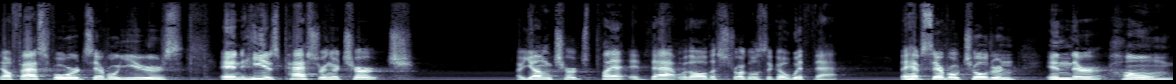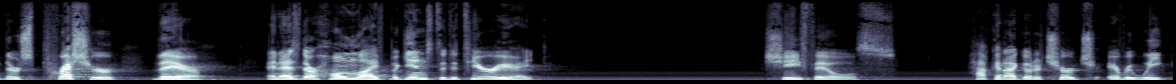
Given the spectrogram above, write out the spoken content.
Now, fast forward several years, and he is pastoring a church, a young church plant at that, with all the struggles that go with that. They have several children in their home, there's pressure there. And as their home life begins to deteriorate, she feels, how can I go to church every week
